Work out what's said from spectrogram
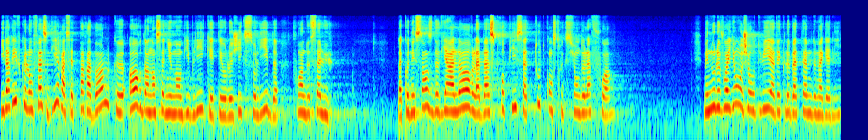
Il arrive que l'on fasse dire à cette parabole que, hors d'un enseignement biblique et théologique solide, point de salut. La connaissance devient alors la base propice à toute construction de la foi. Mais nous le voyons aujourd'hui avec le baptême de Magali.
